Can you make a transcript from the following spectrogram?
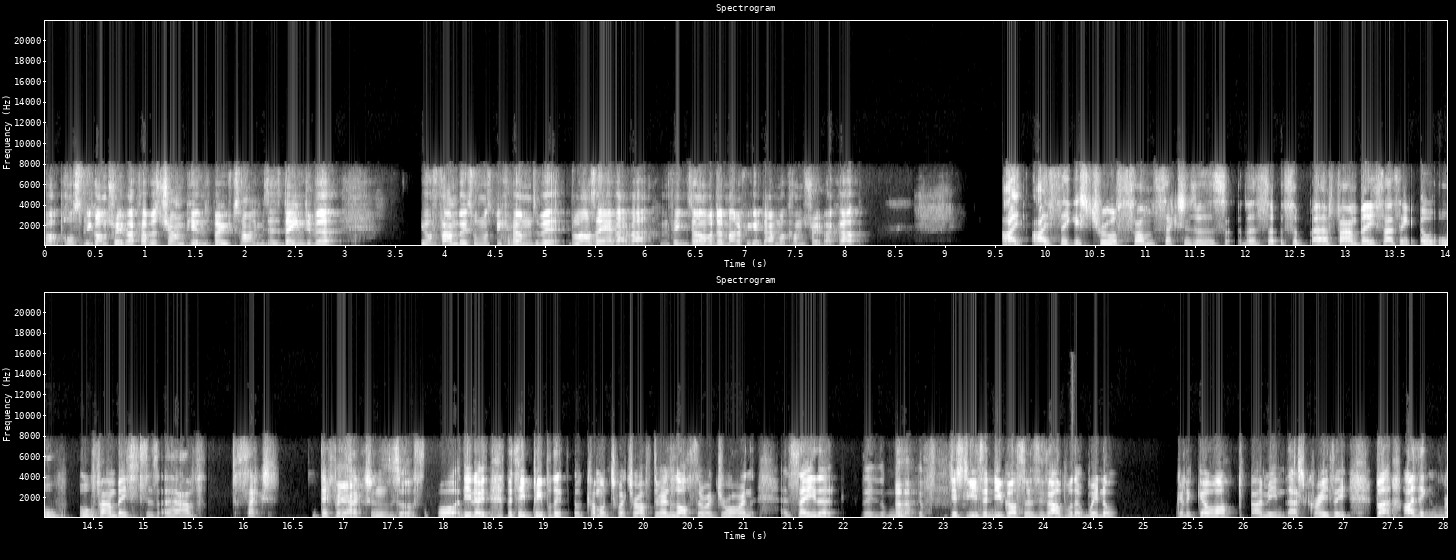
well, possibly gone straight back up as champions both times. There's danger that your fan base almost becomes a bit blasé about that and thinks, oh, it doesn't matter if we go down, we'll come straight back up. I, I think it's true of some sections of the, the uh, fan base. I think all all fan bases have section different yeah. sections of support. You know, the t- people that come on Twitter after a loss or a draw and, and say that, uh. just use a Newcastle as an example, that we're not going to go up. I mean, that's crazy. But I think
